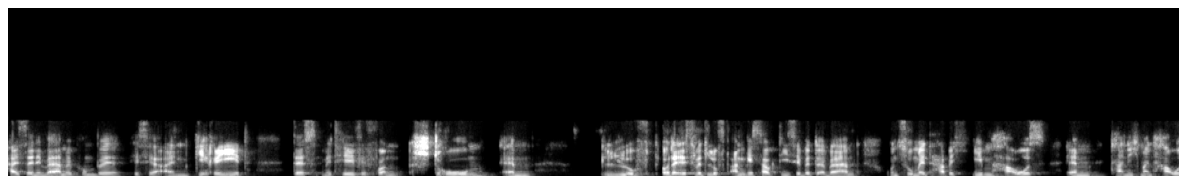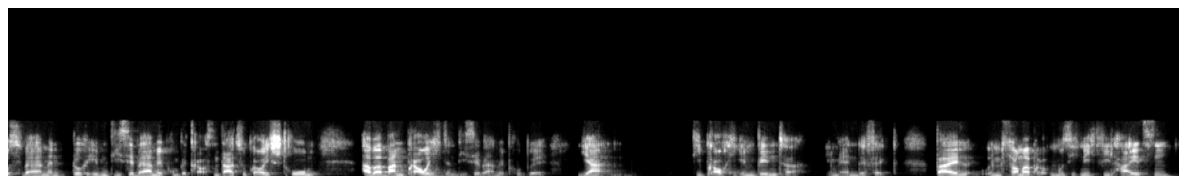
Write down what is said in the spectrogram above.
heißt eine Wärmepumpe ist ja ein Gerät, das mit Hilfe von Strom ähm, Luft oder es wird Luft angesaugt, diese wird erwärmt und somit habe ich im Haus, ähm, kann ich mein Haus wärmen durch eben diese Wärmepumpe draußen. Dazu brauche ich Strom. Aber wann brauche ich denn diese Wärmepumpe? Ja, die brauche ich im Winter im Endeffekt, weil im Sommer muss ich nicht viel heizen,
